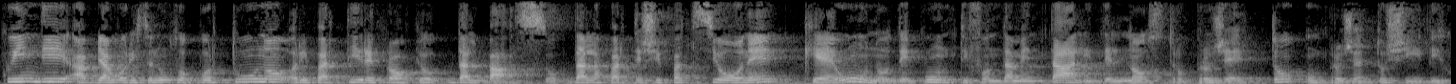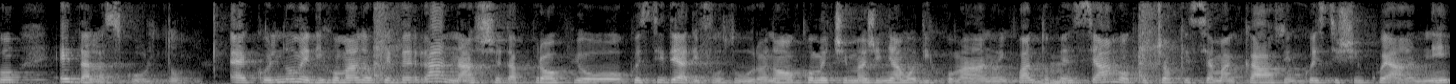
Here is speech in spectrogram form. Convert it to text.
Quindi abbiamo ritenuto opportuno ripartire proprio dal basso, dalla partecipazione che è uno dei punti fondamentali del nostro progetto, un progetto civico, e dall'ascolto. Ecco, il nome di Comano che verrà nasce da proprio quest'idea di futuro, no? come ci immaginiamo di Comano, in quanto mm-hmm. pensiamo che ciò che sia mancato in questi cinque anni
